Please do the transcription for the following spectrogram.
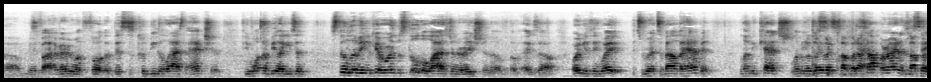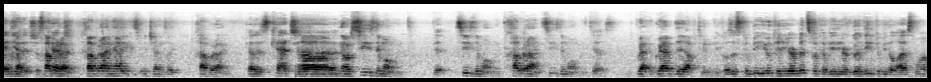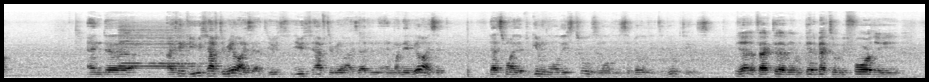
Um, If, I, if everyone thought that this could be the last action, if you want to be like you said, still living, okay, we're still the last generation of, of exile, or you can think, wait, it's it's about to happen. Let me catch. Let me just let's chaperai. chaperai, as in Yiddish. Just Chaperai. catch. Chaperai. Now you can translate chaperai. Got to just catch. Um, Uh, no, seize the moment. Yeah. Seize the moment. Chaperai. Seize the moment. yes, Gra- grab the opportunity. because this could be you. Could your mitzvah could be your good deed. Could be the last one. And uh, I think youth have to realize that. Youth youth have to realize that, and, and when they realize it, that's why they've given all these tools and all these ability to do things. Yeah, in fact, I mean, getting back to before, the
